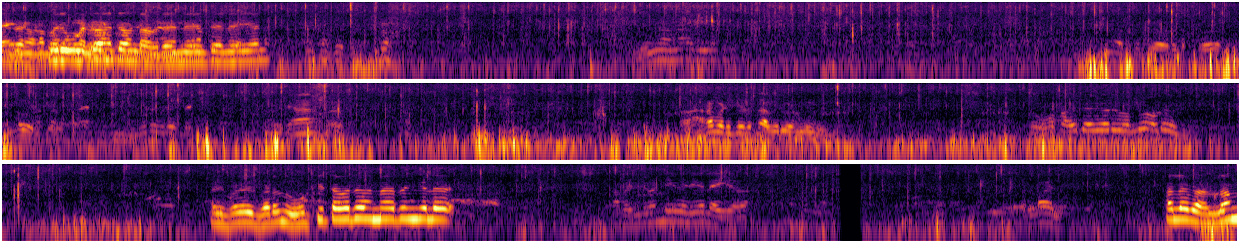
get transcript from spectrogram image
ഒരു- ഒരു ഉണ്ടാവില്ല? എന്നെ ചെയ്യാൻ? ഒഴിക്കും. ഇവിടെ ഇവിടെ നോക്കിയിട്ട് അവർ വന്നായിരുന്നെങ്കിൽ അല്ല വെള്ളം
